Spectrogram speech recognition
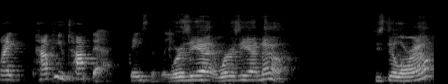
Like, how can you top that? Basically. Where's he at? Where's he at now? He's still around?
